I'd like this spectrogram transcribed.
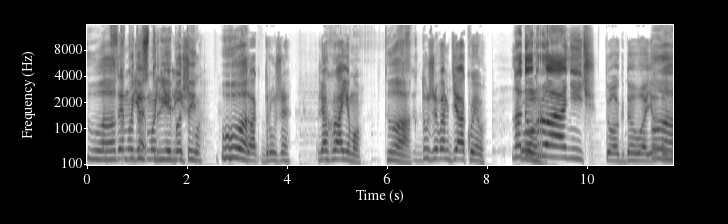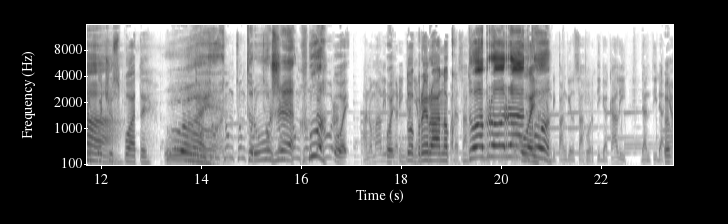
Так, Це моє, буду моє стрибати. ліжко. О, так. Так, друже. Лягаємо. Дуже вам дякую. На О. добраніч. Так, давай, я А. вже хочу спати. Ой. Друже. О! Ой, Ой, добрий ранок. Доброго ранку. Е.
